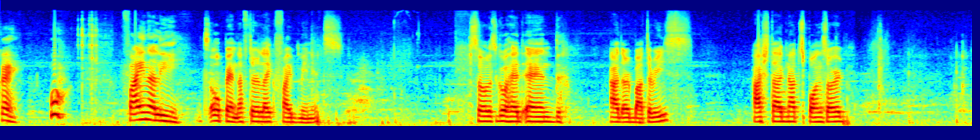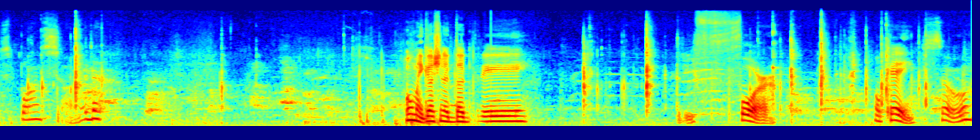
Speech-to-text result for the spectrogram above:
Okay. Whew. Finally, it's opened after like 5 minutes. So let's go ahead and add our batteries. Hashtag not sponsored. Sponsored? Oh my gosh, nagdag. 3, 3, 4. Okay, so...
